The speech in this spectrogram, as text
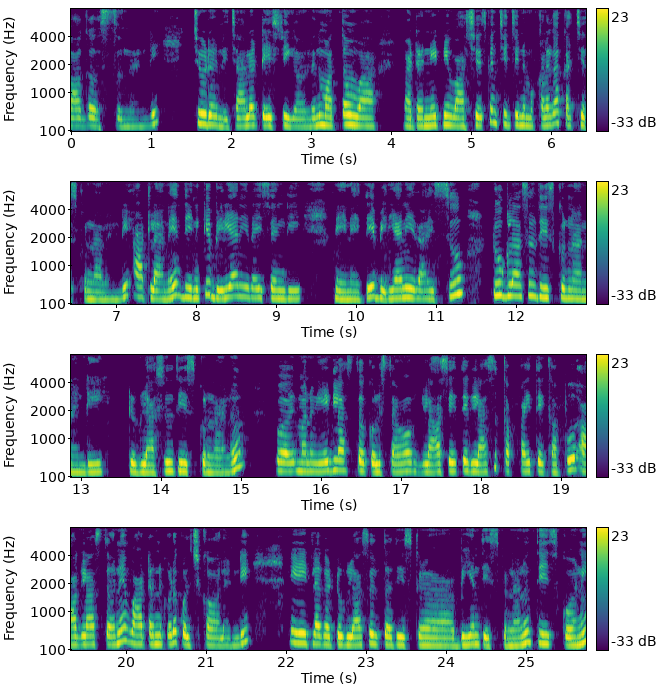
బాగా వస్తుందండి. చూడండి చాలా టేస్టీగా ఉంటుంది. మొత్తం వా వాటన్నిటిని వాష్ చేసుకొని చిన్న చిన్న ముక్కలుగా కట్ చేసుకున్నానండి. అట్లానే దీనికి బిర్యానీ రైస్ అండి. నేనైతే బిర్యానీ రైస్ టూ గ్లాసులు తీసుకున్నానండి. టూ గ్లాసులు తీసుకున్నాను. మనం ఏ గ్లాస్తో కొలుస్తామో గ్లాస్ అయితే గ్లాసు కప్ అయితే కప్పు. ఆ గ్లాస్తోనే వాటర్ని కూడా కొలుచుకోవాలండి. ఇట్లాగా టూ గ్లాసులతో తీసుకు బియ్యం తీసుకున్నాను. తీసుకొని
